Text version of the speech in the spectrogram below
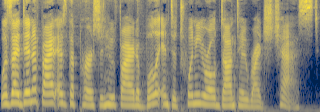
was identified as the person who fired a bullet into 20 year old Daunte Wright's chest.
